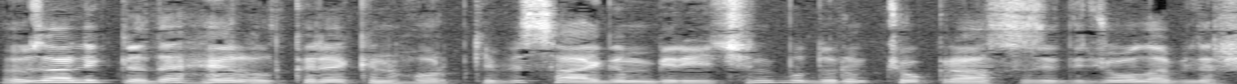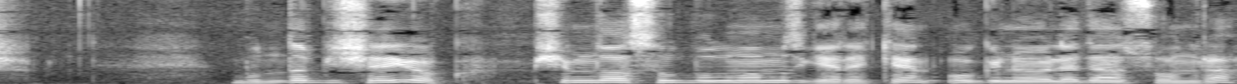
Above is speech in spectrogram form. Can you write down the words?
Özellikle de Harold Krakenhorp gibi saygın biri için bu durum çok rahatsız edici olabilir. Bunda bir şey yok. Şimdi asıl bulmamız gereken o gün öğleden sonra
